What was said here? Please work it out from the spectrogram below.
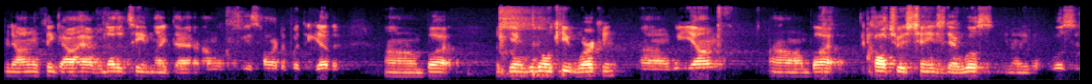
You know, I don't think I'll have another team like that. I don't think it's hard to put together. Um, but again, we're gonna keep working. Uh, we young, um, but the culture has changed at Wilson. You know, Wilson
